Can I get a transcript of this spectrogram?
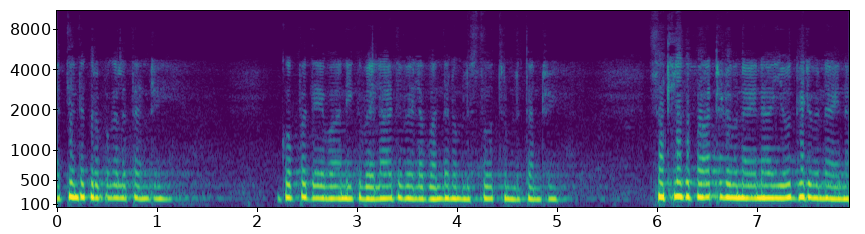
అత్యంత కృపగల తండ్రి గొప్ప దేవ నీకు వేలాది వేల వందనములు స్తోత్రములు తండ్రి. సట్లకు పాత్రుడు నాయన యోగ్యుడు నాయన.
